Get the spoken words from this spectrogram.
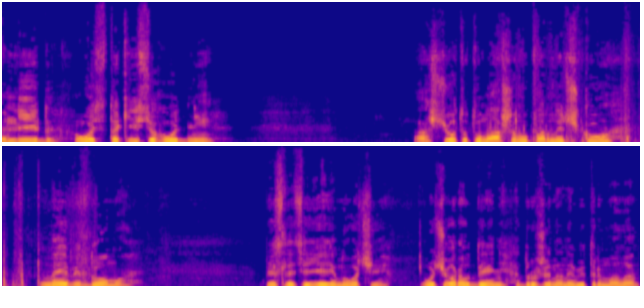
Лід ось такий сьогодні. А що тут у нашому парничку, невідомо. Після цієї ночі. Учора в день дружина не витримала,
